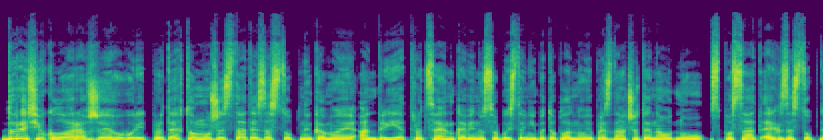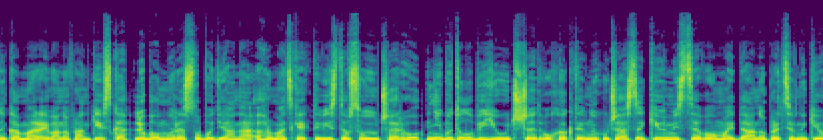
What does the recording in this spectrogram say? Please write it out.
До речі, в кулуарах вже говорять про те, хто може стати заступниками Андрія Троценка. Він особисто нібито планує призначити на одну з посад екс-заступника мера Івано-Франківська Любомира Слободяна. Громадські активісти, в свою чергу, нібито лобіюють ще двох активних учасників місцевого майдану, працівників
